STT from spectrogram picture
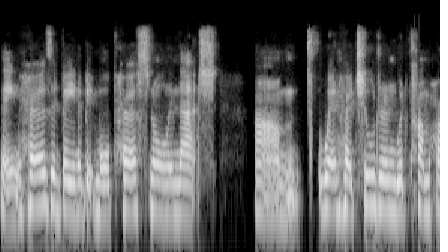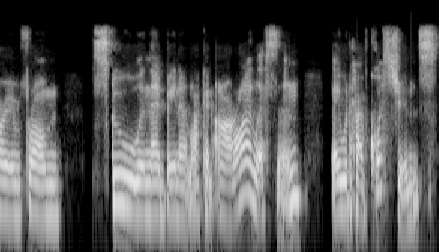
thing. Hers had been a bit more personal in that um, when her children would come home from school and they'd been at like an RI lesson, they would have questions.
